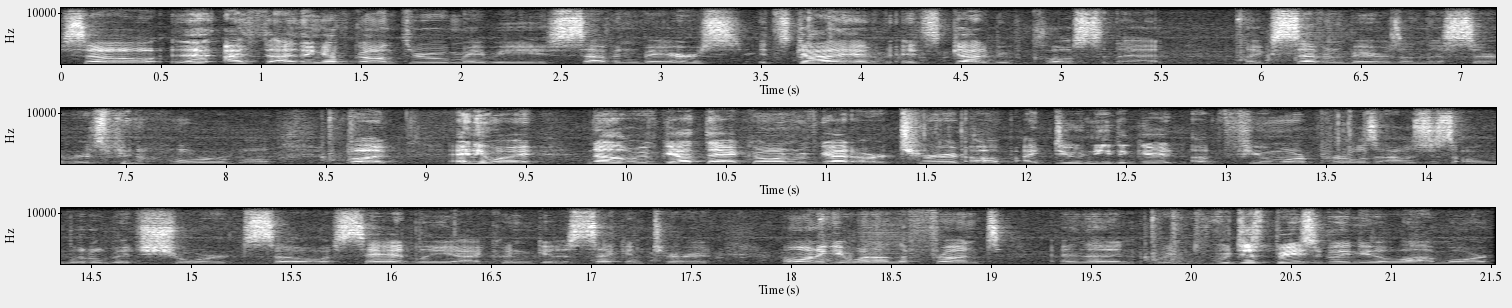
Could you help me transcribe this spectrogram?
so that, I, th I think I've gone through maybe seven bears. It's gotta have it's gotta be close to that. Like seven bears on this server. It's been horrible. But anyway, now that we've got that going, we've got our turret up. I do need to get a few more pearls. I was just a little bit short, so sadly I couldn't get a second turret. I want to get one on the front, and then we, we just basically need a lot more.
